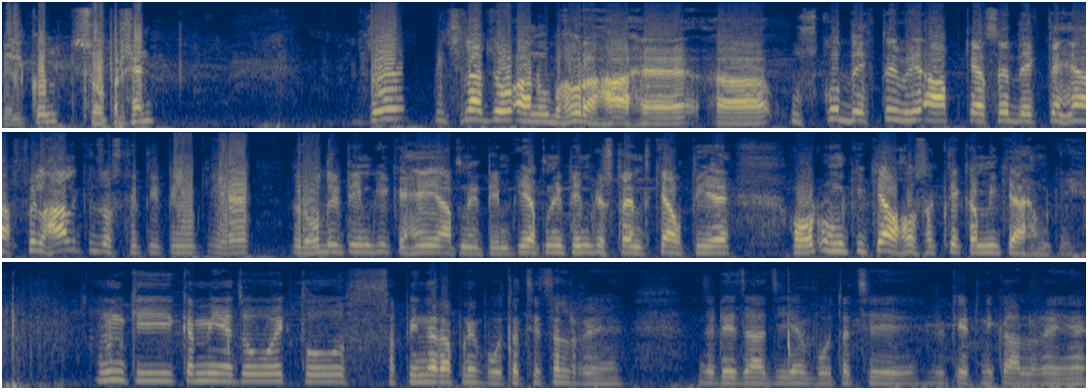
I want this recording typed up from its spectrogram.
बिल्कुल सौ परसेंट। जो पिछला जो अनुभव रहा है अ, उसको देखते हुए आप कैसे देखते हैं? फ़िलहाल की जो स्थिति टीम की है विरोधी टीम की कहें या अपनी टीम की अपनी टीम की स्ट्रेंथ क्या होती है और उनकी क्या हो सकती है कमी क्या है उनकी? उनकी कमी है जो एक तो स्पिनर अपने बहुत अच्छे चल रहे हैं। जडेजा जी हैं, बहुत अच्छे विकेट निकाल रहे हैं।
